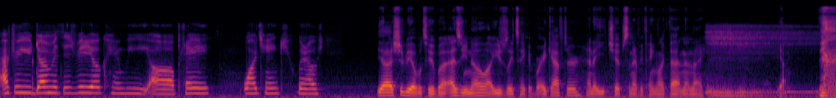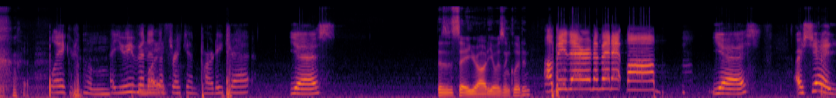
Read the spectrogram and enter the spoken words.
after you're done with this video can we uh play War Tank when I was Yeah, I should be able to, but as you know, I usually take a break after, and I eat chips and everything like that, and then I, yeah. Blake, um are you even in the freaking party chat? yes. Does it say your audio is included? I'll be there in a minute, Mom. Yes. I said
